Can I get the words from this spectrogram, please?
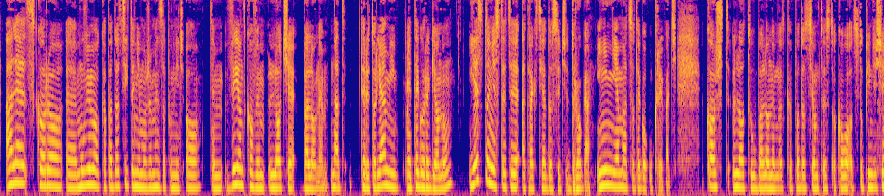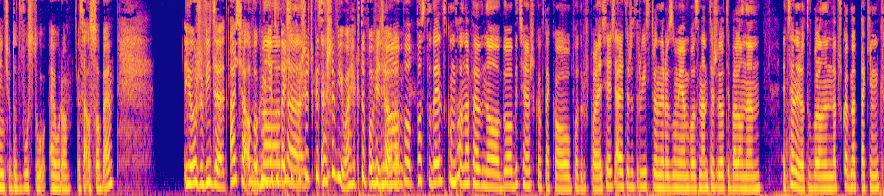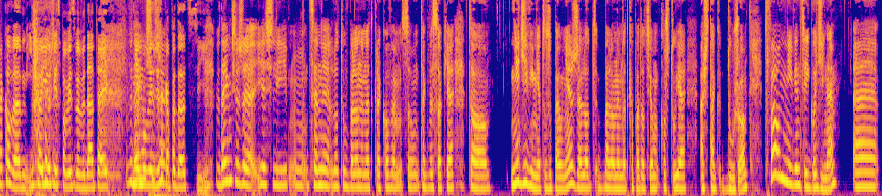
Ale skoro e, mówimy o Kapadocji, to nie możemy zapomnieć o tym wyjątkowym locie balonem nad terytoriami tego regionu. Jest to niestety atrakcja dosyć droga i nie ma co tego ukrywać. Koszt lotu balonem nad Kapadocją to jest około od 150 do 200 euro za osobę. Już widzę, Asia obok No, mnie tutaj się tak. troszeczkę skrzywiła, jak to No, powiedziałam. po, po studencku to na pewno byłoby ciężko w taką podróż polecieć, ale też z drugiej strony rozumiem, bo znam też loty balonem, ceny lotów balonem, na przykład nad takim Krakowem i to już jest powiedzmy wydatek, Wydaje nie mi mówiąc się, już że- o Kapadocji. Wydaje mi się, że jeśli mm, ceny lotów balonem nad Krakowem są tak wysokie, to nie dziwi mnie to zupełnie, że lot balonem nad Kapadocją kosztuje aż tak dużo. Trwa on mniej więcej godzinę. E,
